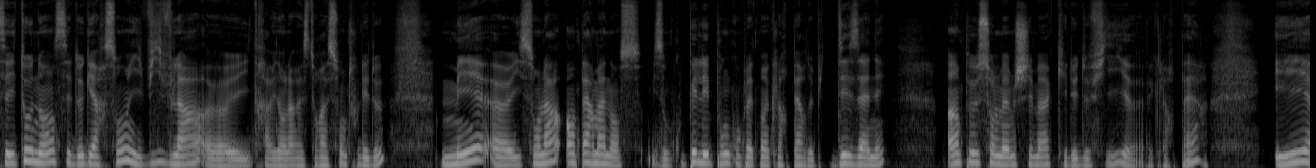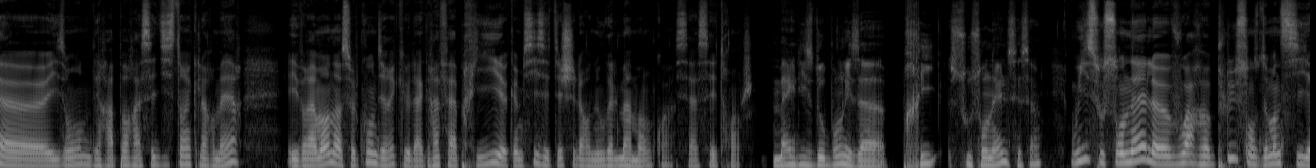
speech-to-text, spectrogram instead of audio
C'est étonnant, ces deux garçons, ils vivent là, euh, ils travaillent dans la restauration tous les deux, mais euh, ils sont là en permanence. Ils ont coupé les ponts complètement avec leur père depuis des années, un peu sur le même schéma que les deux filles euh, avec leur père, et ils ont des rapports assez distants avec leur mère. Et vraiment, d'un seul coup, on dirait que la greffe a pris comme s'ils étaient chez leur nouvelle maman. quoi. C'est assez étrange. Maëlys Daubon les a pris sous son aile, c'est ça? Oui, sous son aile, voire plus. On se demande si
